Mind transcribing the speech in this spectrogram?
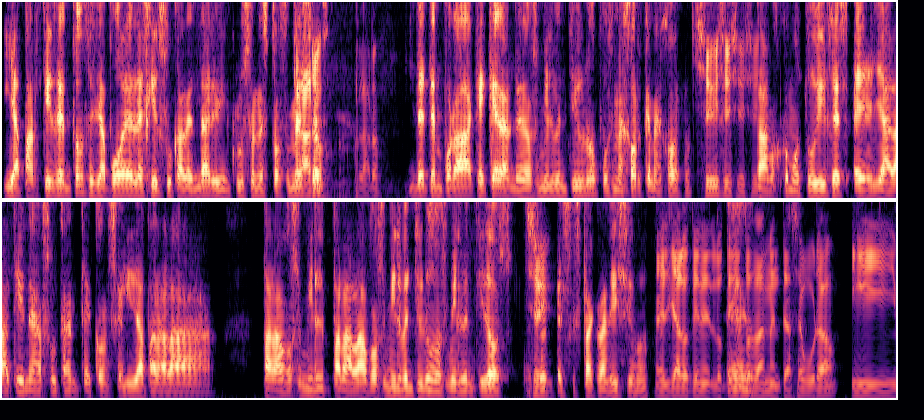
Y a partir de entonces ya puede elegir su calendario, incluso en estos meses Claro, claro. de temporada que quedan de 2021, pues mejor que mejor, ¿no? Sí, sí, sí, sí. Vamos, como tú dices, él ya la tiene absolutamente conseguida para la para 2000 para la 2021-2022. Eso, Sí. eso está clarísimo. Él ya lo tiene, lo tiene Eh. totalmente asegurado. Y,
